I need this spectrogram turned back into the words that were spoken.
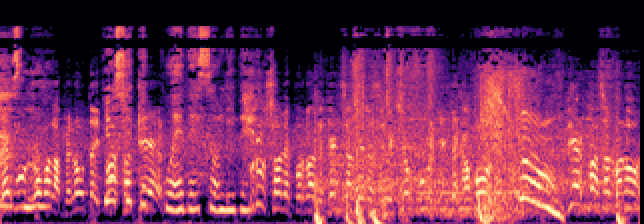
Vermouth roba la pelota y Yo pasa sé a que Pierre. puedes, Oliver. Bruce sale por la defensa de la selección juvenil de Japón. Pierre pasa el balón.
